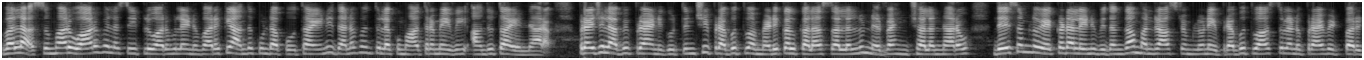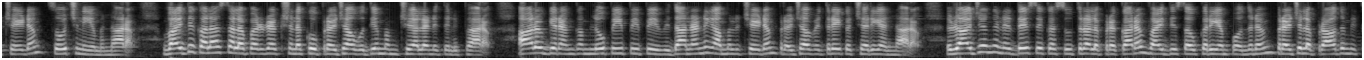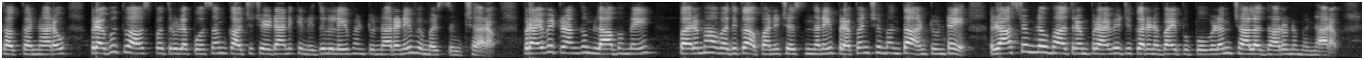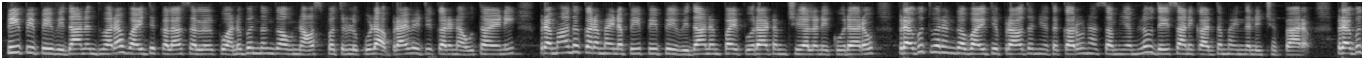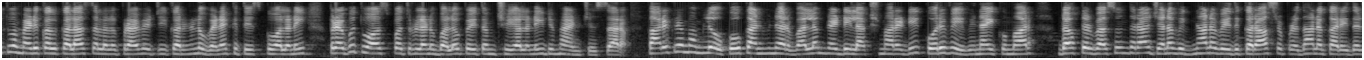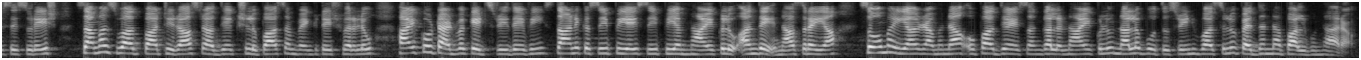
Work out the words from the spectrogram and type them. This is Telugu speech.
వల్ల సుమారు ఆరు వేల సీట్లు అర్హులైన వారికి అందకుండా పోతాయని ధనవంతులకు మాత్రమే ఇవి అందుతాయన్నారు. ప్రజల అభిప్రాయాన్ని గుర్తించి ప్రభుత్వ మెడికల్ కళాశాలలను నిర్వహించాలన్నారు. దేశంలో ఎక్కడా లేని విధంగా మన రాష్ట్రంలోనే ప్రభుత్వ ఆస్తులను ప్రైవేట్ పరు చేయడం శోచనీయమన్నారు. వైద్య కళాశాల పరిరక్షణకు ప్రజా ఉద్యమం చేయాలని తెలిపారు. ఆరోగ్య రంగంలో పీపీపీ విధానాన్ని అమలు చేయడం ప్రజా వ్యతిరేక చర్య అన్నారు. రాజ్యాంగ నిర్దేశక సూత్రాల ప్రకారం వైద్య సౌకర్యం పొందడం ప్రజల ప్రాథమిక హక్కన్నారు ప్రభుత్వ ఆసుపత్రుల కోసం ఖర్చు చేయడానికి నిధులు లేవంటున్నారని విమర్శించారు. ప్రైవేట్ రంగం లాభమే పరమావధిగా పనిచేస్తుందని ప్రపంచమంతా అంటుంటే రాష్ట్రంలో మాత్రం ప్రైవేటీకరణ వైపు పోవడం చాలా దారుణమన్నారు. పీపీపీ విధానం ద్వారా వైద్య కళాశాలలకు అనుబంధంగా ఉన్న ఆసుపత్రులు కూడా ప్రైవేటీకరణ అవుతాయని ప్రమాదకరమైన పీపీపీ విధానంపై పోరాటం చేయాలని కోరారు. ప్రభుత్వ రంగ వైద్య ప్రాధాన్యత కరోనా సమయంలో దేశానికి అర్థమైందని చెప్పారు. ప్రభుత్వ మెడికల్ కళాశాలల ప్రైవేటీకరణను వెనక్కి తీసుకోవాలని ప్రభుత్వ ఆసుపత్రులను బలోపేతం చేయాలని డిమాండ్ చేశారు. కార్యక్రమంలో co convener Vallamreddy Lakshmareddy V. Vinay Kumar doctor Vasundhara Jana Vignana Vedika రాష్ట్ర ప్రధాన కార్యదర్శి సురేష్ సమాజ్వాద్ పార్టీ రాష్ట్ర అధ్యక్షులు పాసం వెంకటేశ్వరులు హైకోర్టు అడ్వకేట్ శ్రీదేవి స్థానిక సిపిఐ సిపిఎం నాయకులు అందే నాసరయ్య సోమయ్య రమణ ఉపాధ్యాయ సంఘాల నాయకులు నల్లబోతు శ్రీనివాసులు పెద్దన్న పాల్గొన్నారు.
